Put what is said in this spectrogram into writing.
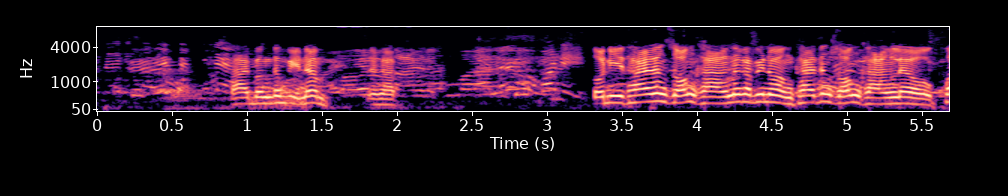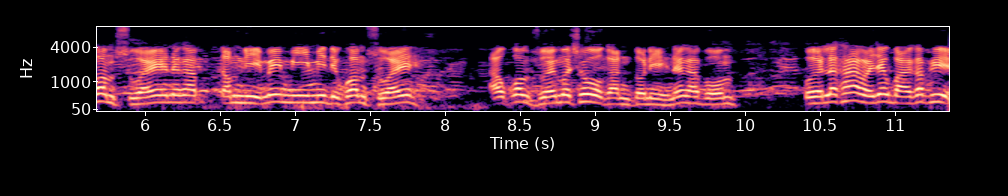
ำถ่ายเบิ่งทั้งพี่น้ำนะครับ ตัวนี้ถ่ายทั้งสองขางนะครับพี่น้องถ่ายทั้งสองขางแล้ว ความสวยนะครับตำหนิไม่มีมีแต่ความสวย เอาความสวยมาโชว์กันตัวนี้นะครับ ผม เปิดราคาไว้จักบาทครับพี่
